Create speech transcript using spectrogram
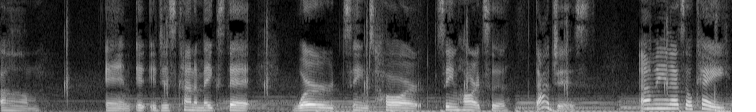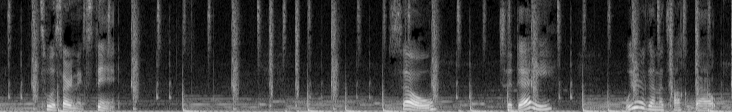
Um, and it, it just kind of makes that word seems hard seem hard to digest. I mean, that's okay to a certain extent. So, today we are going to talk about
